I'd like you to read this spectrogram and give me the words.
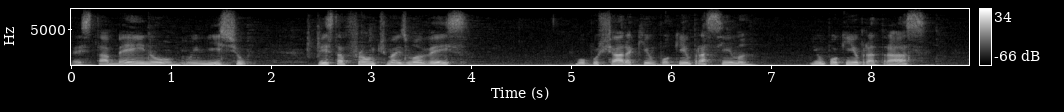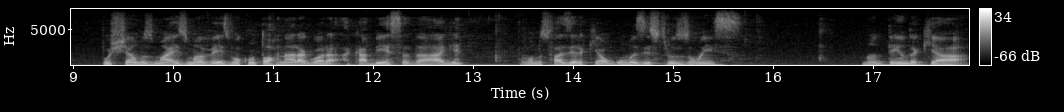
Já está bem no, no início. Vista front mais uma vez. Vou puxar aqui um pouquinho para cima e um pouquinho para trás. Puxamos mais uma vez. Vou contornar agora a cabeça da águia. Então vamos fazer aqui algumas extrusões, mantendo aqui a,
